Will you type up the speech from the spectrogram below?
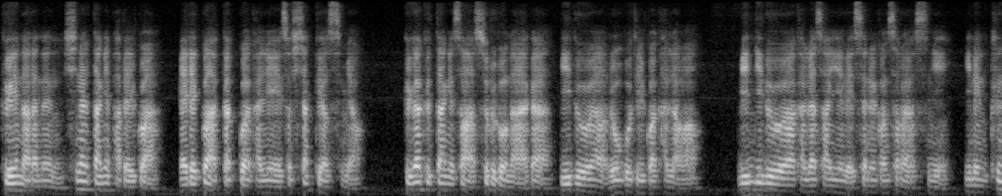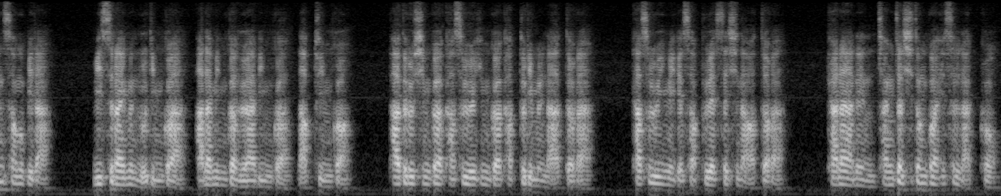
그의 나라는 신할 땅의 바벨과 에렉과 아깝과 갈레에서 시작되었으며 그가 그 땅에서 아수르로 나아가 니드와 로고딜과 갈라와 민디누와 갈라 사이에 메센을 건설하였으니 이는 큰 성읍이라. 미스라임은 루딤과 아람임과 느아림과 납두임과 바드루심과 가슬루힘과 갑두림을 낳았더라. 가슬루힘에게서 블레셋이 나왔더라. 가나안은 장자 시돈과 헷을 낳고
